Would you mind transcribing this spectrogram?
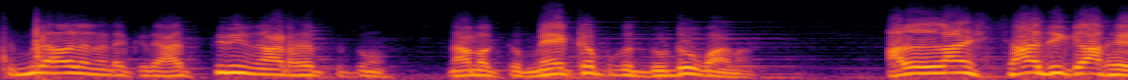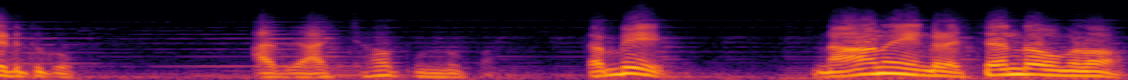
சிம்லாவில் நடக்கிற அத்தினி நாடகத்துக்கும் நமக்கு மேக்கப்புக்கு துடு வேணும் எல்லாம் ஷாதிக்காக எடுத்துக்கோ. அது அச்சா பொண்ணுப்பா. தம்பி நானும் எங்களை சேர்ந்தவங்களும்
